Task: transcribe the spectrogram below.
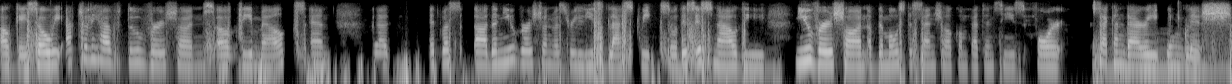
Okay, so we actually have two versions of the MELCs, and that it was uh, the new version was released last week. So this is now the new version of the most essential competencies for secondary English.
